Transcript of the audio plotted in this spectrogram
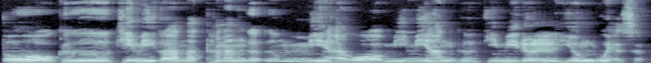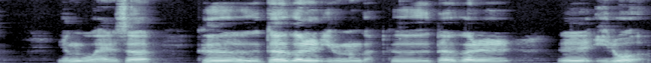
또 그 기미가 나타나는 그 은미하고 미미한 그 기미를 연구해서 연구해서 그 덕을 이루는 것, 그 덕을 이루어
